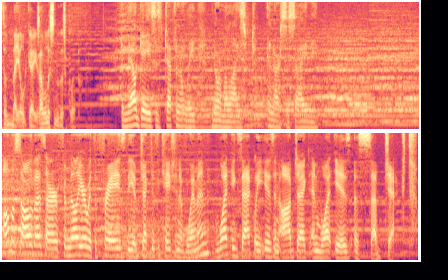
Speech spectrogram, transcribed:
the male gaze. Have a listen to this clip. The male gaze is definitely normalized in our society. Almost all of us are familiar with the phrase the objectification of women. What exactly is an object and what is a subject?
